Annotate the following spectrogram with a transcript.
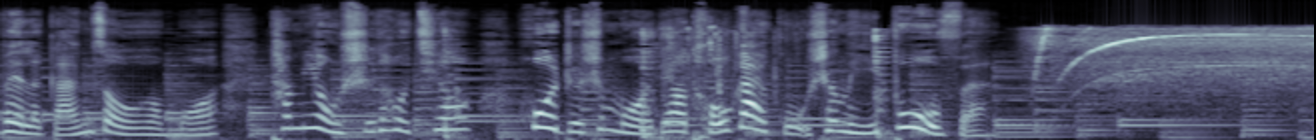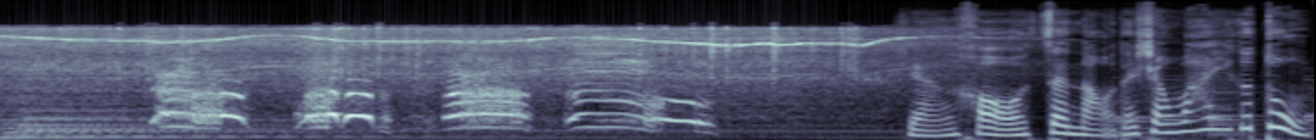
为了赶走恶魔，他们用石头敲，或者是抹掉头盖骨上的一部分。然后在脑袋上挖一个洞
